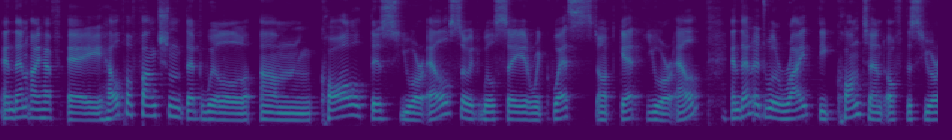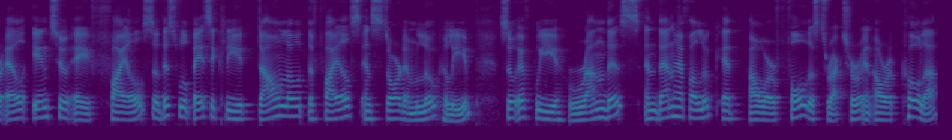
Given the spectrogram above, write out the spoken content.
and then I have a helper function that will um, call this URL. So it will say requests.get URL, and then it will write the content of this URL into a file. So this will basically download the files and store them locally. So if we run this and then have a look at our folder structure in our Colab,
